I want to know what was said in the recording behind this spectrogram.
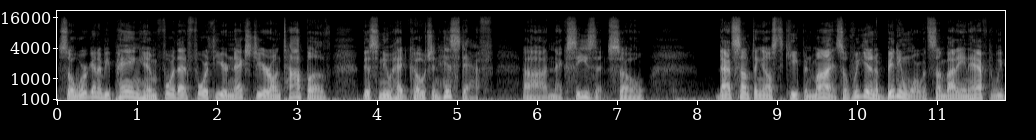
So we're going to be paying him for that fourth year next year on top of this new head coach and his staff uh, next season. So that's something else to keep in mind. So if we get in a bidding war with somebody and have to we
